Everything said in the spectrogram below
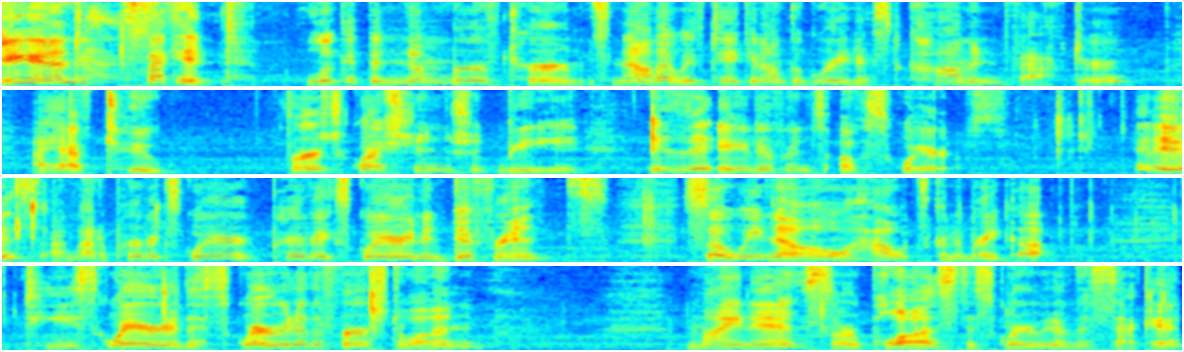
And second, look at the number of terms. Now that we've taken out the greatest common factor, I have two. First question should be, is it a difference of squares? It is. I've got a perfect square, perfect square, and a difference. So we know how it's going to break up. t squared, the square root of the first one, minus, or plus, the square root of the second.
